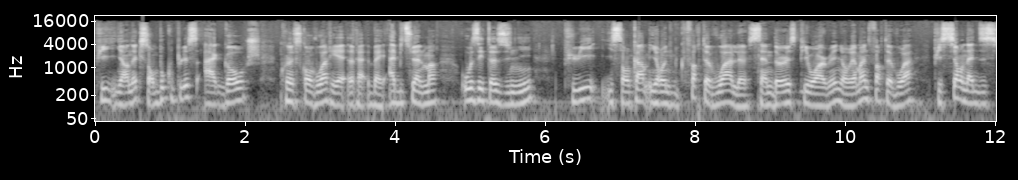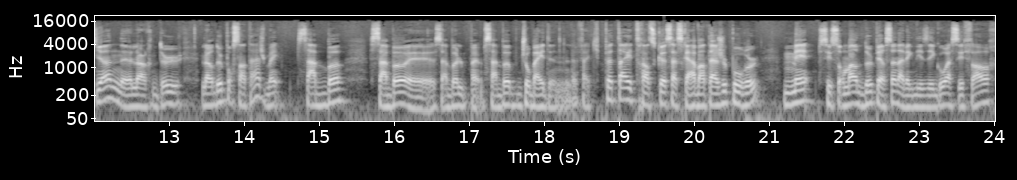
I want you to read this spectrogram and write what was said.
puis il y en a qui sont beaucoup plus à gauche que ce qu'on voit ben, habituellement aux États-Unis. Puis ils sont quand ils ont une forte voix, là, Sanders puis Warren, ils ont vraiment une forte voix. Puis si on additionne euh, leurs deux leurs deux pourcentages, ben ça bat ça bat euh, ça bat le- ça bat Joe Biden. Là. Fait que peut-être en tout cas ça serait avantageux pour eux, mais c'est sûrement deux personnes avec des égos assez forts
